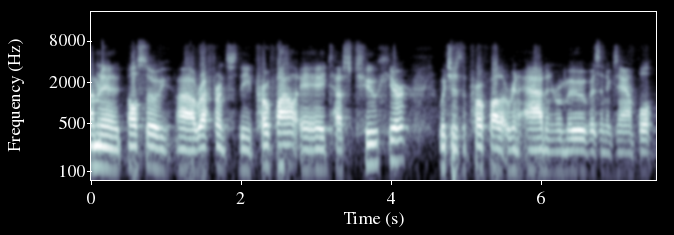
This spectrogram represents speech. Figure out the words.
I'm going to also uh, reference the profile AA test 2 here, which is the profile that we're going to add and remove as an example.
